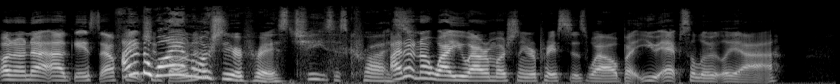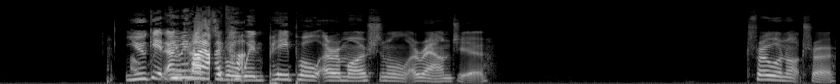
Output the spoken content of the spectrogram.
Oh no, no, our guests. Our I don't know why I'm emotionally repressed. Jesus Christ! I don't know why you are emotionally repressed as well, but you absolutely are. You get you mean I- I uncomfortable when people are emotional around you. True or not true?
